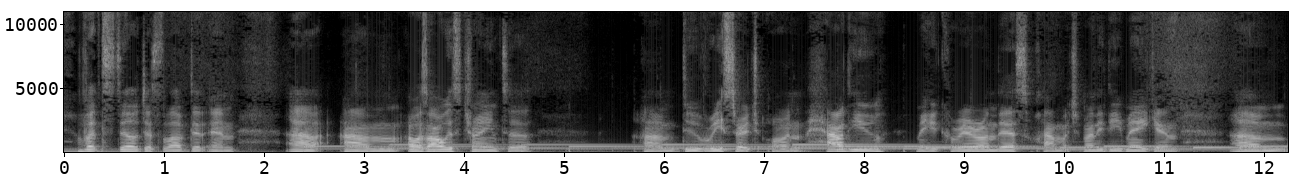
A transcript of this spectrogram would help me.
but still just loved it. And uh, um, I was always trained to um, do research on how do you make a career on this? How much money do you make? And um,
